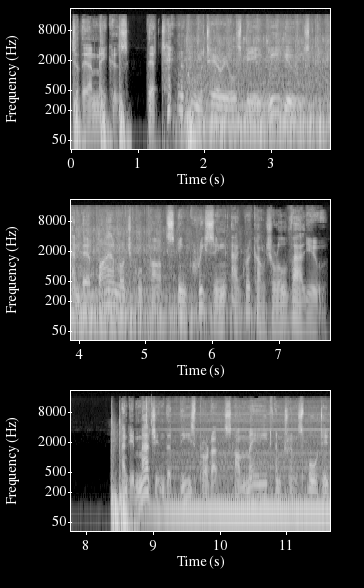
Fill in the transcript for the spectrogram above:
to their makers their technical materials being reused and their biological parts increasing agricultural value. And imagine that these products are made and transported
